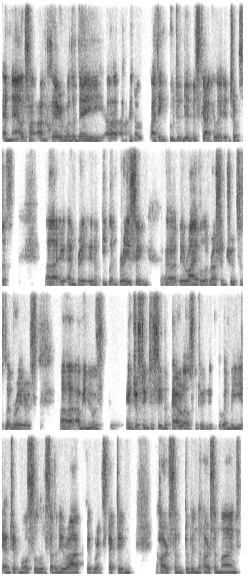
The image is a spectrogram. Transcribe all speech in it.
and now it's unclear whether they, uh, you know, I think Putin did miscalculate in terms of uh, embrace, you know, people embracing uh, the arrival of Russian troops as liberators. Uh, I mean, it was interesting to see the parallels between when we entered Mosul in southern Iraq and we're expecting hearts and to win the hearts and minds.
